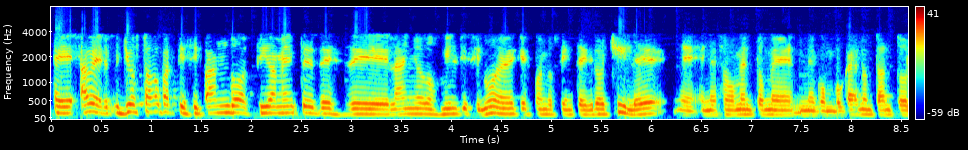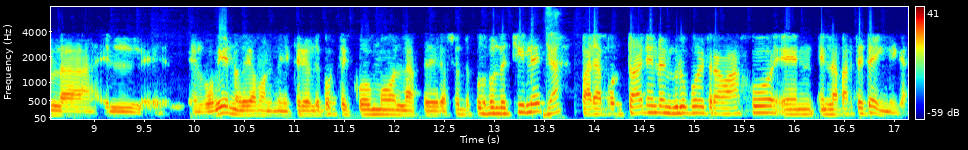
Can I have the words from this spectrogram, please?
Eh, a ver, yo he estado participando activamente desde el año 2019, que es cuando se integró Chile. Eh, en ese momento me, convocaron tanto la, el, gobierno, digamos, el Ministerio del Deporte, como la Federación de Fútbol de Chile, para aportar en el grupo de trabajo en, en la parte técnica.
